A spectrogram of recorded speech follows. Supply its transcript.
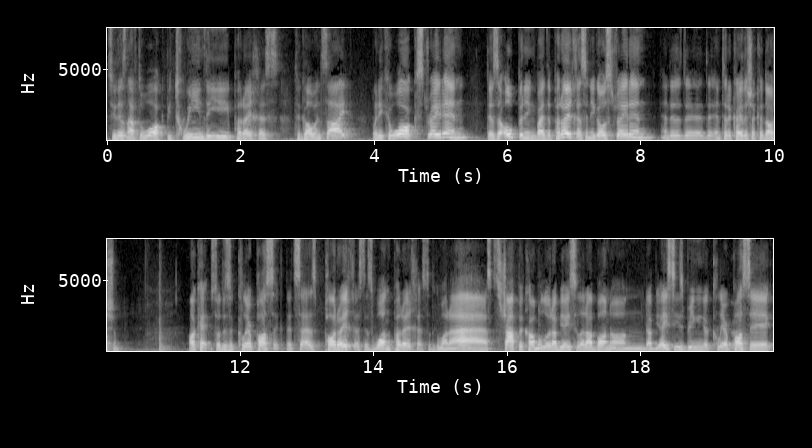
So he doesn't have to walk between the pareiches to go inside, but he can walk straight in. There's an opening by the pareiches, and he goes straight in and the, the, the, into the kodesh hakadoshim. Okay, so there's a clear pasuk that says pareiches. There's one pareiches. So the Gemara asks, "Shape kamalu Rabbi Yossi Rabbanon." Rabbi Yossi is bringing a clear pasuk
